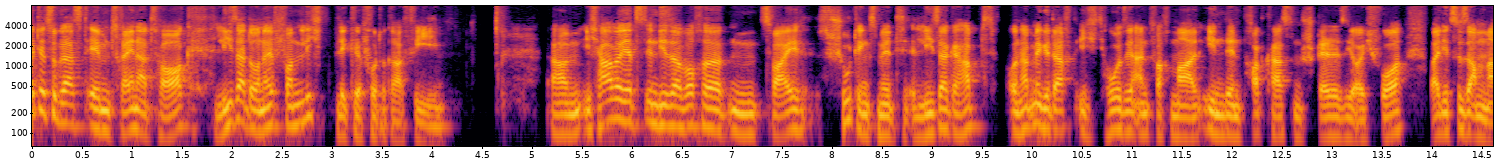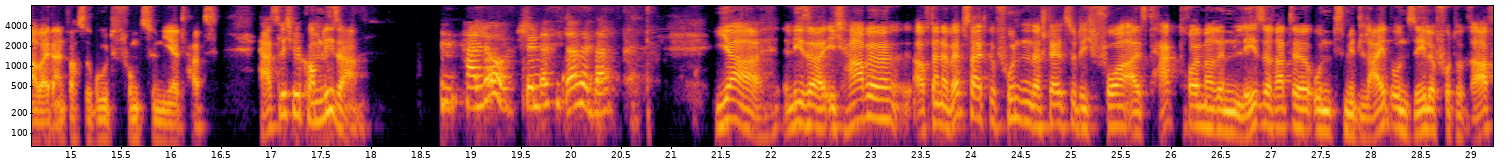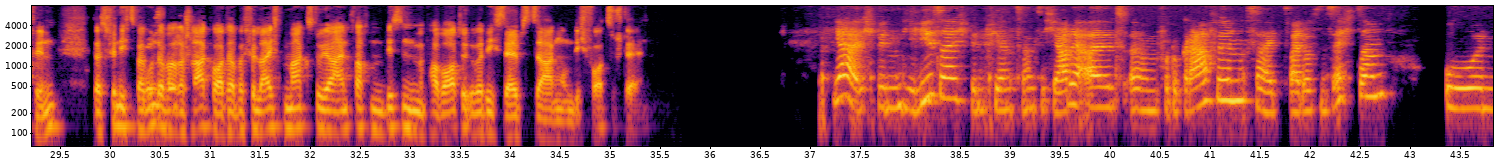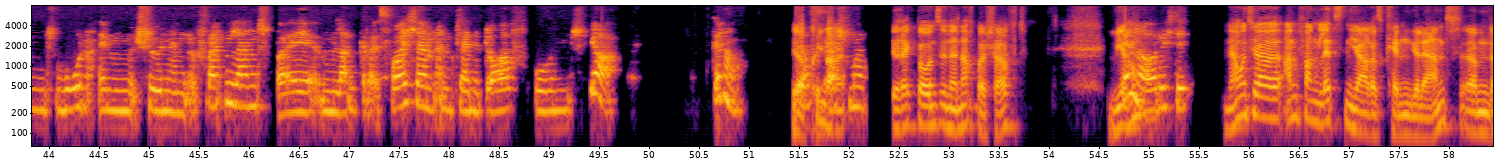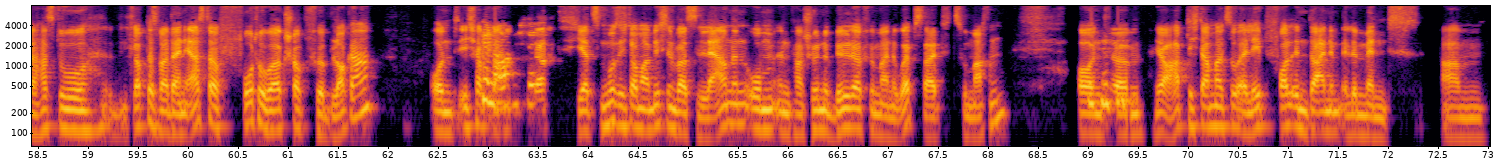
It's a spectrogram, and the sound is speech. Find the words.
Heute zu Gast im Trainer Talk Lisa Donne von Lichtblicke Fotografie. Ähm, ich habe jetzt in dieser Woche hm, zwei Shootings mit Lisa gehabt und habe mir gedacht, ich hole sie einfach mal in den Podcast und stelle sie euch vor, weil die Zusammenarbeit einfach so gut funktioniert hat. Herzlich willkommen, Lisa. Hallo, schön, dass ich da darf. Ja, Lisa, ich habe auf deiner Website gefunden, da stellst du dich vor als Tagträumerin, Leseratte und mit Leib und Seele Fotografin. Das finde ich zwei wunderbare Schlagworte, aber vielleicht magst du ja einfach ein bisschen ein paar Worte über dich selbst sagen, um dich vorzustellen. Ja, ich bin die Lisa, ich bin 24 Jahre alt, ähm, Fotografin seit 2016 und wohne im schönen Frankenland bei im Landkreis Forchheim, einem kleinen Dorf und ja, genau. Ja, prima. Direkt bei uns in der Nachbarschaft. Wir genau, haben, richtig. Wir haben uns ja Anfang letzten Jahres kennengelernt. Ähm, da hast du, ich glaube, das war dein erster Fotoworkshop für Blogger. Und ich habe genau, gedacht, jetzt muss ich doch mal ein bisschen was lernen, um ein paar schöne Bilder für meine Website zu machen. Und ähm, ja, habe dich damals so erlebt, voll in deinem Element. Ähm,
